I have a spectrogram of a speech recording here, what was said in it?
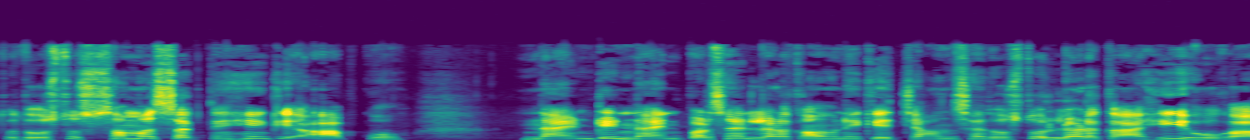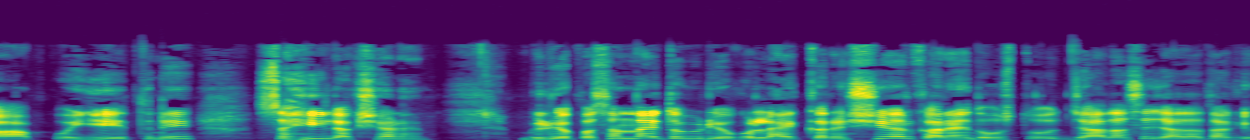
तो दोस्तों समझ सकते हैं कि आपको 99 परसेंट लड़का होने के चांस हैं। दोस्तों, लड़का ही होगा आपको, ये इतने सही लक्षण हैं। वीडियो पसंद आई तो वीडियो को लाइक करें, शेयर करें दोस्तों, ज़्यादा से ज़्यादा ताकि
